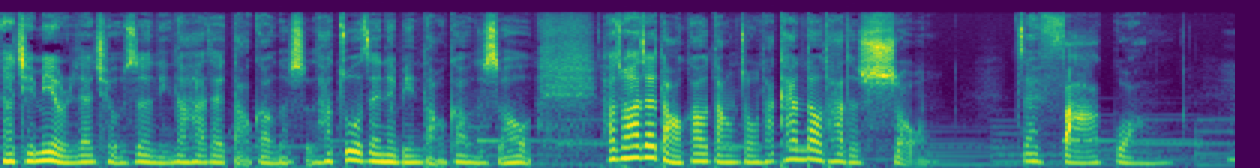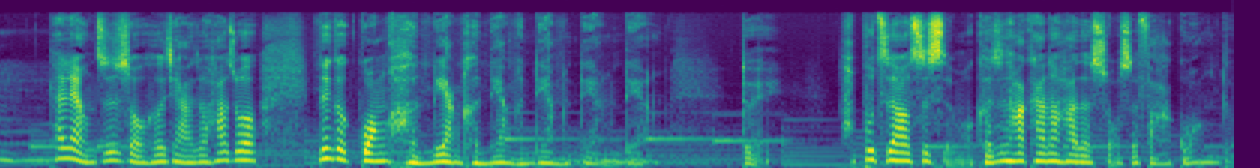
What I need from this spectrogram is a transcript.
那前面有人在求圣灵，那他在祷告的时候，他坐在那边祷告的时候，他说他在祷告当中，他看到他的手在发光。他两只手合起来的时候，他说那个光很亮很亮很亮很亮很亮。对，他不知道是什么，可是他看到他的手是发光的。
